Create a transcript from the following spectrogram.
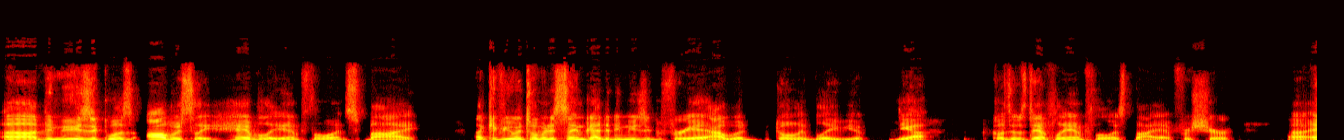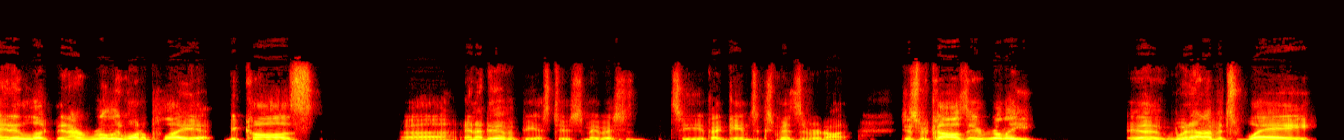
uh, the music was obviously heavily influenced by. Like, if you would told me the same guy did the music for it, I would totally believe you Yeah. because it was definitely influenced by it for sure. Uh, and it looked, and I really want to play it because, uh, and I do have a PS2, so maybe I should see if that game's expensive or not. Just because it really uh, went out of its way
